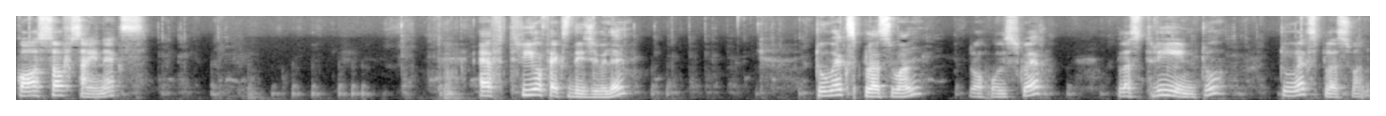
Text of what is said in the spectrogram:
cos of sine x f three of x दीजिए two x plus one whole square plus three into two x plus one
